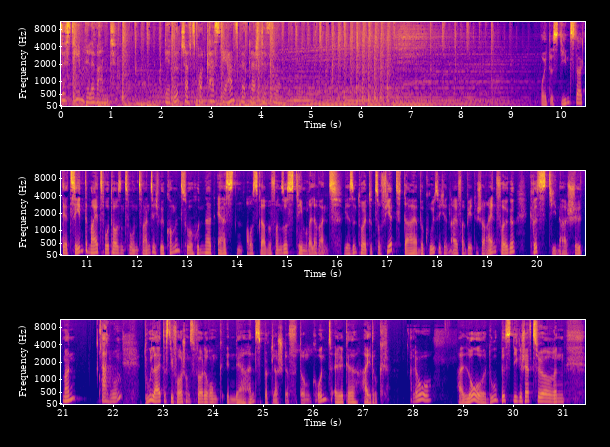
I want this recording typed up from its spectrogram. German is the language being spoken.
Systemrelevant. Der Wirtschaftspodcast der Hans-Böckler Stiftung. Heute ist Dienstag, der 10. Mai 2022. Willkommen zur 101. Ausgabe von Systemrelevant. Wir sind heute zu viert, daher begrüße ich in alphabetischer Reihenfolge Christina Schildmann. Hallo. Du leitest die Forschungsförderung in der Hans-Böckler Stiftung und Elke Heiduck. Hallo. Hallo, du bist die Geschäftsführerin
